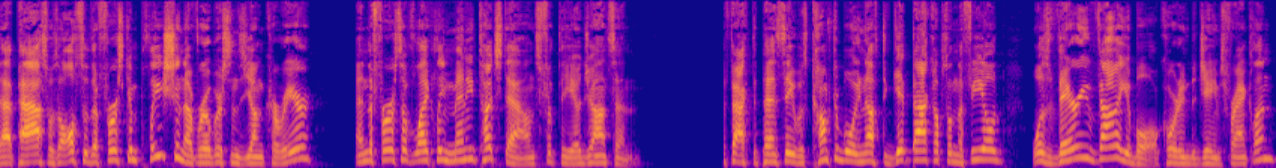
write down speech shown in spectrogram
That pass was also the first completion of Roberson's young career and the first of likely many touchdowns for Theo Johnson. The fact that Penn State was comfortable enough to get backups on the field was very valuable, according to James Franklin.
